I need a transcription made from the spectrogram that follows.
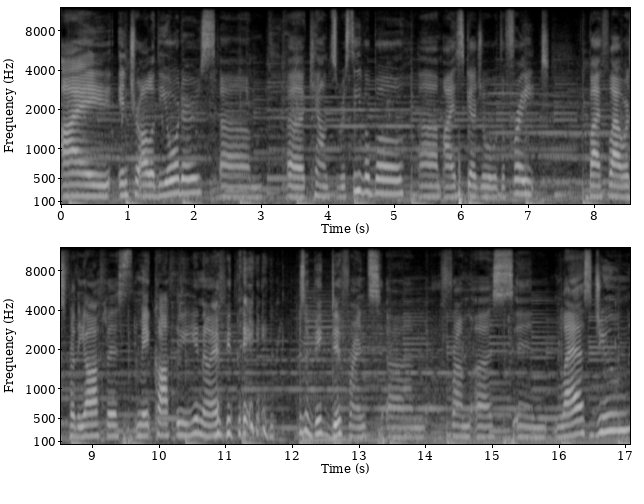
I enter all of the orders, um, uh, accounts receivable, um, I schedule the freight, buy flowers for the office, make coffee, you know, everything. There's a big difference um, from us in last June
